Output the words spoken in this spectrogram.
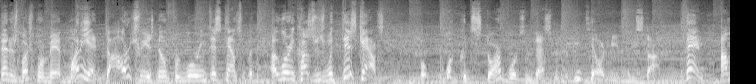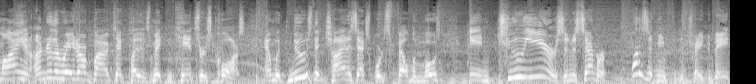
Then there's much more mad money at Dollar Tree is known for luring discounts, uh, luring customers with discounts. But what could Starboard's investment in retailer mean for the stock? Then I'm eyeing an under the radar biotech play that's making cancerous cause. And with news that China's exports fell the most in two years in December, what does it mean for the trade debate?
